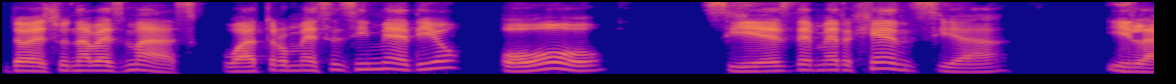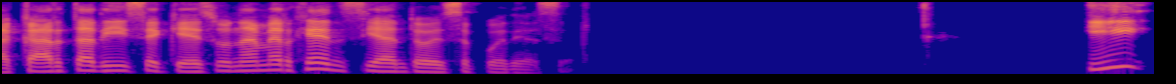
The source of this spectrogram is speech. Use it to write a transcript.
Entonces, una vez más, cuatro meses y medio o si es de emergencia, y la carta dice que es una emergencia, entonces se puede hacer. Y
